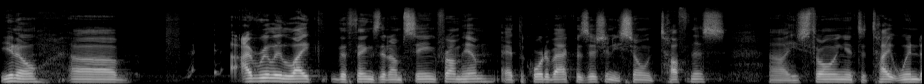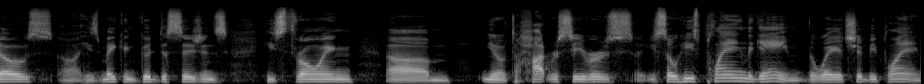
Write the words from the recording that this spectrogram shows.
you know, uh, I really like the things that I'm seeing from him at the quarterback position. He's showing toughness. Uh, he's throwing into tight windows. Uh, he's making good decisions. He's throwing, um, you know, to hot receivers. So he's playing the game the way it should be playing.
